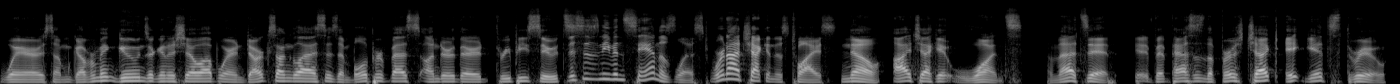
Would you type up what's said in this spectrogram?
where some government goons are going to show up wearing dark sunglasses and bulletproof vests under their three piece suits. This isn't even Santa's list. We're not checking this twice. no, I check it once, and that's it. If it passes the first check, it gets through.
